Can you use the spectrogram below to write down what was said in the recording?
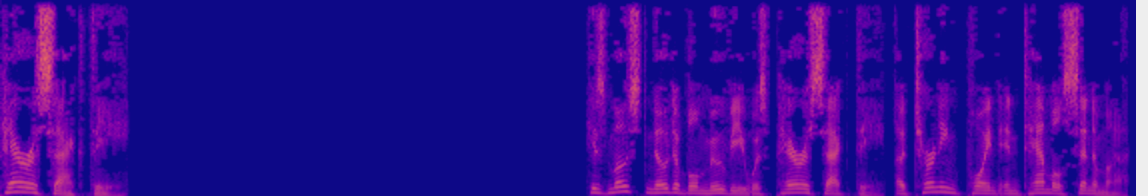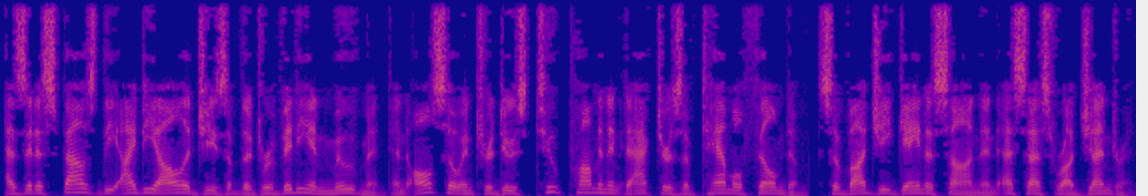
Parasakthi His most notable movie was Parasakthi, a turning point in Tamil cinema, as it espoused the ideologies of the Dravidian movement and also introduced two prominent actors of Tamil filmdom, Sivaji Ganesan and S. S. Rajendran.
